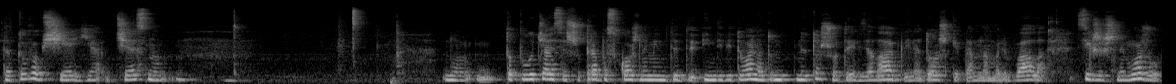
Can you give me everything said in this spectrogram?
Та то взагалі, я чесно, ну, то виходить, що треба з кожним індивідуально, то не то, що ти взяла біля дошки, там намалювала. Всіх же ж не можу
